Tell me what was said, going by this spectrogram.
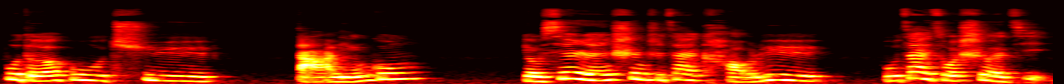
不得不去打零工，有些人甚至在考虑不再做设计，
